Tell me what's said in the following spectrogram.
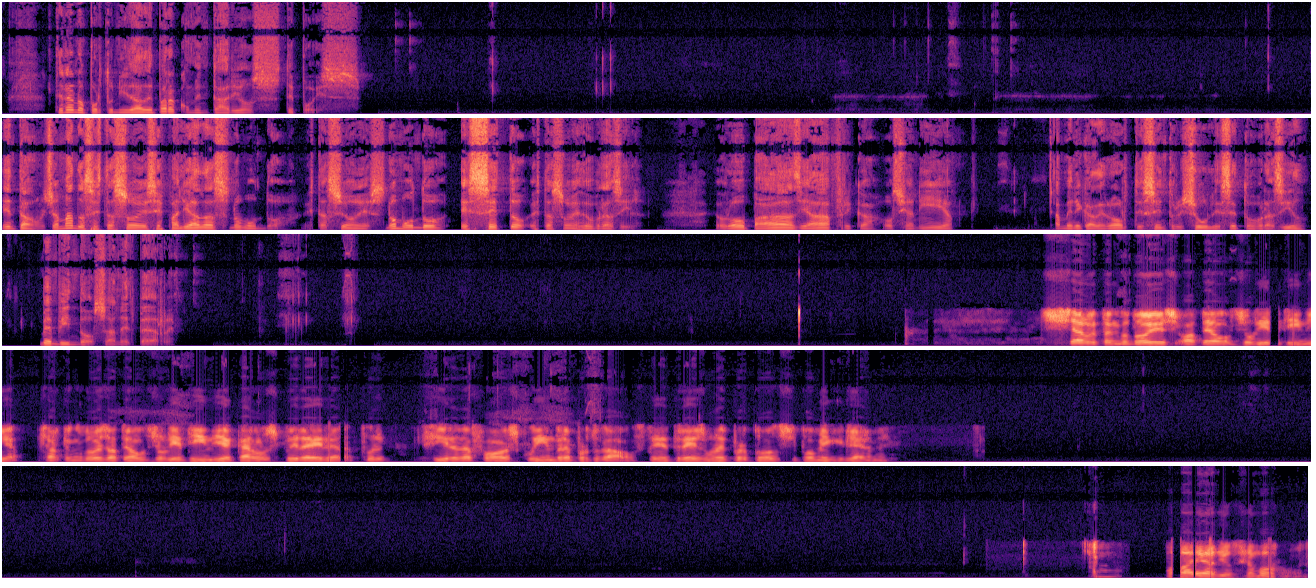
Terão oportunidade para comentários depois. Então, chamando as estações espalhadas no mundo. Estações no mundo, exceto estações do Brasil. Europa, Ásia, África, Oceania, América do Norte, Centro e Sul, exceto Brasil. Bem-vindos à NetBR. Charlie Tango 2, Hotel Julieta Charlie Tango 2, Hotel Julieta Índia, Carlos Pereira, por Fira da Foz, Coimbra, Portugal. 73, boa noite para todos e para o amigo Guilherme. Olá, Aéreo, chamou?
